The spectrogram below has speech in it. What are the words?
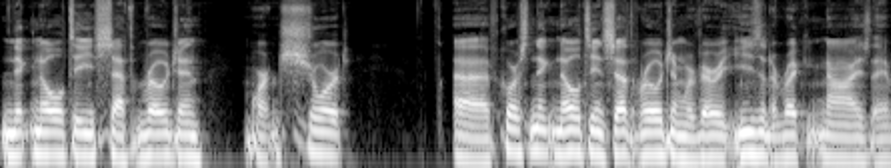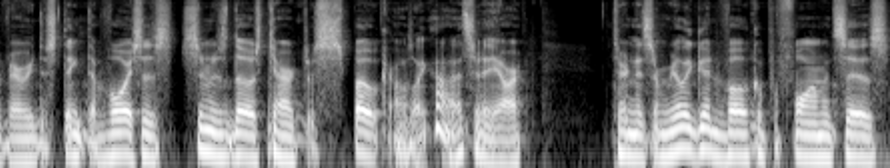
Nick Nolte, Seth Rogen, Martin Short. Uh, of course, Nick Nolte and Seth Rogen were very easy to recognize. They have very distinctive voices. As soon as those characters spoke, I was like, oh, that's who they are. Turned in some really good vocal performances.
